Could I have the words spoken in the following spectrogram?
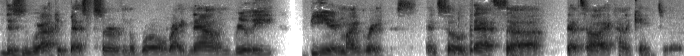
this is where I can best serve in the world right now and really be in my greatness. And so that's uh, that's how I kind of came to it.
